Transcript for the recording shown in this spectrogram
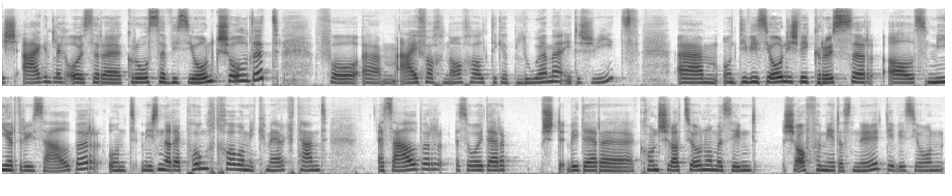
ist eigentlich unserer grossen Vision geschuldet von ähm, einfach nachhaltigen Blumen in der Schweiz. Ähm, und die Vision ist wie grösser als wir drei selber. Und wir sind an den Punkt gekommen, wo wir gemerkt haben, äh, selber so in der, in der Konstellation, wo wir sind, schaffen wir das nicht, die Vision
